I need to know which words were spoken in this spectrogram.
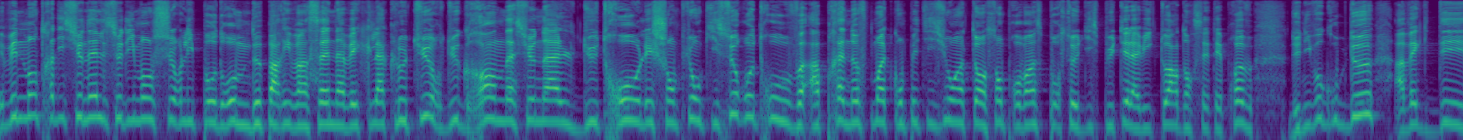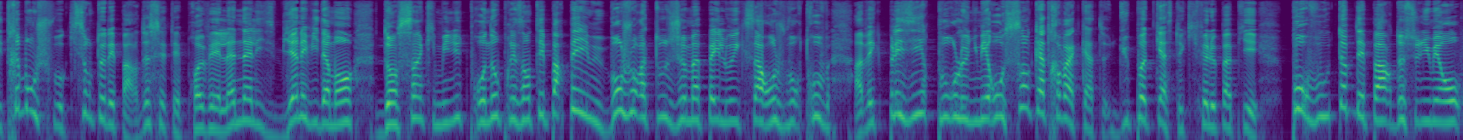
Événement traditionnel ce dimanche sur l'hippodrome de Paris-Vincennes avec la clôture du Grand National du Trot, les champions qui se retrouvent après 9 mois de compétition intense en province pour se disputer la victoire dans cette épreuve du niveau groupe 2 avec des très bons chevaux qui sont au départ de cette épreuve et l'analyse bien évidemment dans 5 minutes prono présenté par PMU. Bonjour à tous, je m'appelle Loïc Sarro, je vous retrouve avec plaisir pour le numéro 184 du podcast qui fait le papier pour vous, top départ de ce numéro.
